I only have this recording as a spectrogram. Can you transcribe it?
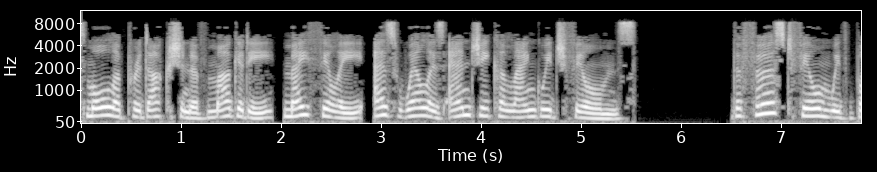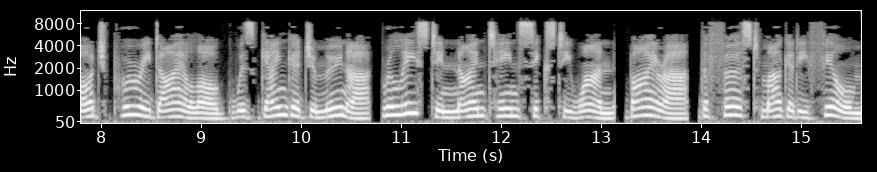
smaller production of Magadhi, Maithili, as well as Angika language films. The first film with Bhojpuri dialogue was Ganga Jamuna, released in 1961. Bhaira, the first Magadhi film,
